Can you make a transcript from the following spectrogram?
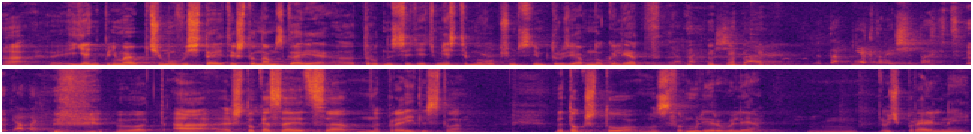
я не понимаю, почему вы считаете, что нам с Гарри э, трудно сидеть вместе. Мы, в общем, с ним друзья много лет. Я так не считаю. Так некоторые считают. Я так не Вот. А что касается правительства, вы только что сформулировали очень правильный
